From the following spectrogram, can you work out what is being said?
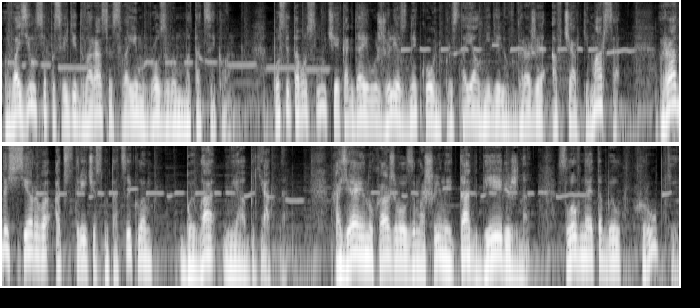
возился посреди двора со своим розовым мотоциклом. После того случая, когда его железный конь простоял неделю в гараже овчарки Марса, радость серого от встречи с мотоциклом была необъятна. Хозяин ухаживал за машиной так бережно, словно это был хрупкий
